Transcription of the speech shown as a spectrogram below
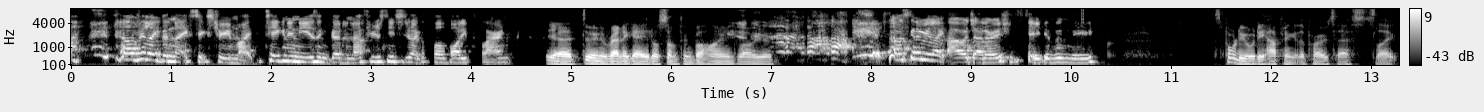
That'll be like the next extreme. Like taking a knee isn't good enough. You just need to do like a full body plank. yeah, doing a renegade or something behind while you're. That's gonna be like our generation's taking the knee. It's probably already happening at the protests. Like,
